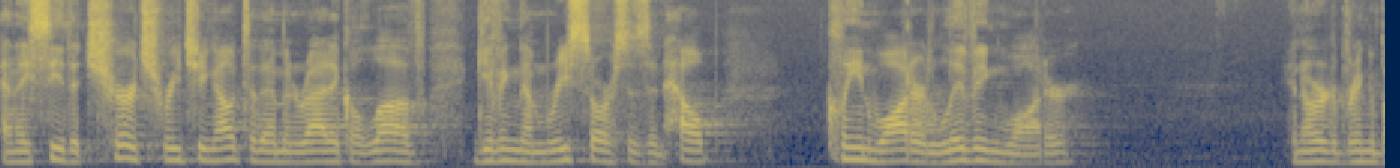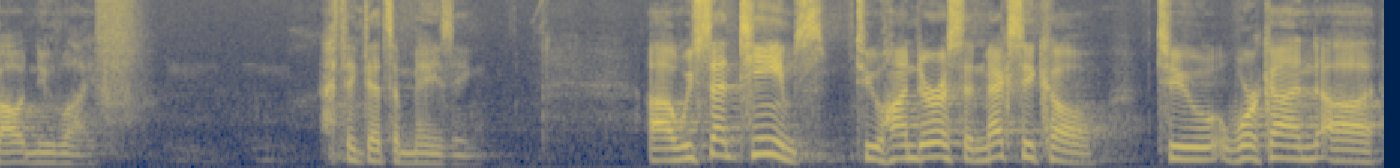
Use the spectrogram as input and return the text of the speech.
and they see the church reaching out to them in radical love, giving them resources and help, clean water, living water, in order to bring about new life. I think that's amazing. Uh, we've sent teams to Honduras and Mexico to work on uh,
